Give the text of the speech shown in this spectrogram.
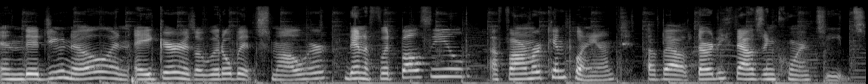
And did you know an acre is a little bit smaller than a football field? A farmer can plant about 30,000 corn seeds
